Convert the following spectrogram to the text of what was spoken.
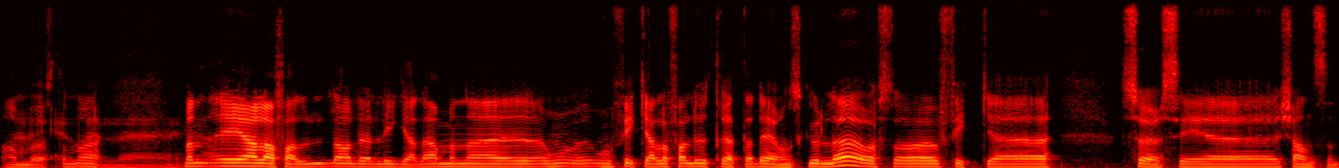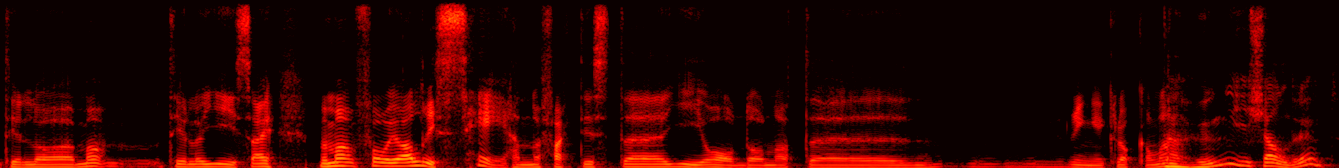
armbørstene. Men, eh, Men ja. i alle fall, la det ligge der. Men uh, hun, hun fikk i alle fall utretta det hun skulle, og så fikk uh, Cersei uh, sjansen til å, man, til å gi seg. Men man får jo aldri se henne faktisk gi ordren at ringer klokkene. ja, hun gir seg aldri, hun.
